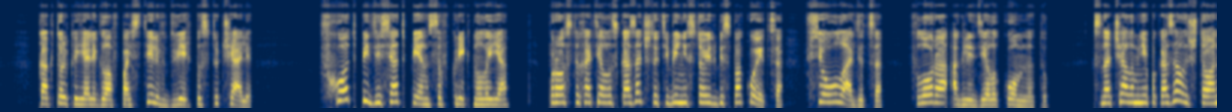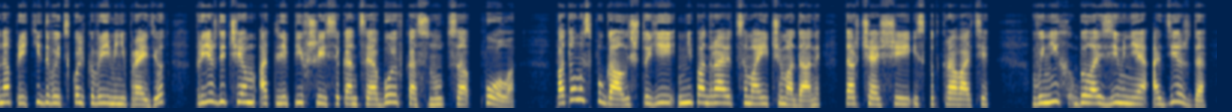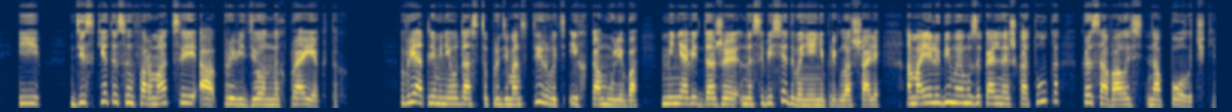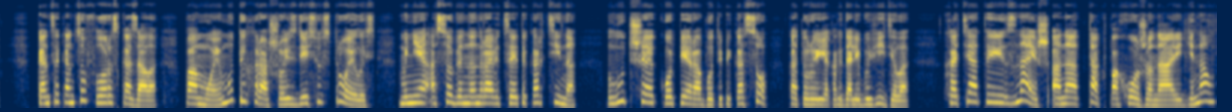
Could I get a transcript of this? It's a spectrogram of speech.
Как только я легла в постель, в дверь постучали. «Вход пятьдесят пенсов!» — крикнула я. «Просто хотела сказать, что тебе не стоит беспокоиться, все уладится». Флора оглядела комнату. Сначала мне показалось, что она прикидывает, сколько времени пройдет, прежде чем отлепившиеся концы обоев коснутся пола. Потом испугалась, что ей не понравятся мои чемоданы, торчащие из-под кровати. В них была зимняя одежда и дискеты с информацией о проведенных проектах. Вряд ли мне удастся продемонстрировать их кому-либо. Меня ведь даже на собеседование не приглашали, а моя любимая музыкальная шкатулка красовалась на полочке. В конце концов Флора сказала, «По-моему, ты хорошо здесь устроилась. Мне особенно нравится эта картина. Лучшая копия работы Пикассо, которую я когда-либо видела. Хотя ты знаешь, она так похожа на оригинал».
